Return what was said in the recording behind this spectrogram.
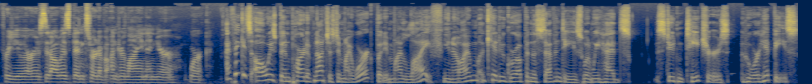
for you, or has it always been sort of underlying in your work? I think it's always been part of not just in my work, but in my life. You know, I'm a kid who grew up in the 70s when we had student teachers who were hippies,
